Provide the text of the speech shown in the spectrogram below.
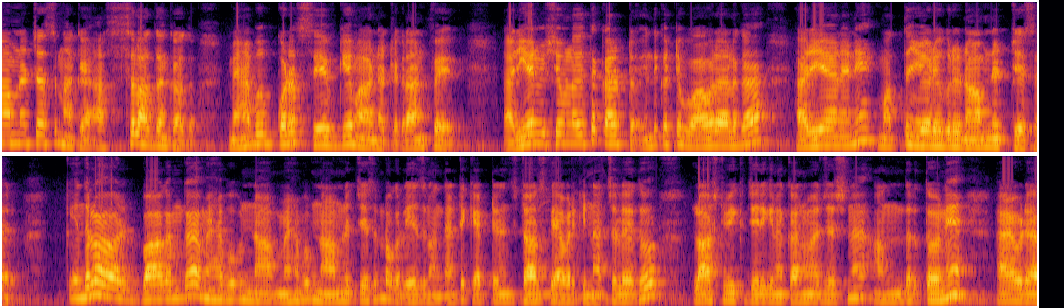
నామినేట్ చేస్తే నాకు అస్సలు అర్థం కాదు. మెహబూబ్ కూడా సేఫ్ గేమ్ ఆడినట్లు ఇక్కడ అన్ఫేర్ హరియాణ విషయంలో అయితే కరెక్ట్. ఎందుకంటే ఓవరాల్గా హర్యానాని మొత్తం ఏడుగురు నామినేట్ చేశారు. ఇందులో భాగంగా మెహబూబ్ నా మెహబూబ్ నామినేట్ చేసిన ఒక రీజన్ ఉంది. అంటే కెప్టెన్ టాస్క్ ఎవరికి నచ్చలేదు. లాస్ట్ వీక్ జరిగిన కన్వర్జేషన్ అందరితోనే ఆవిడ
